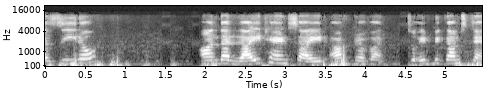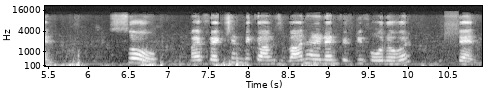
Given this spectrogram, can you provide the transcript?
अ जीरो on the right hand side after 1 so it becomes 10 so my fraction becomes 154 over 10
